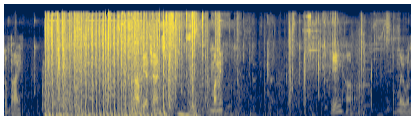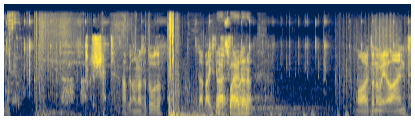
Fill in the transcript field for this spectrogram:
Let's go buy. That'll be a chance. Money. Yeehaw. Only one though. Ah, oh, shit. I've got another dodo. Is that buy station? That's why I still done it. Oh, I don't know where to land.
